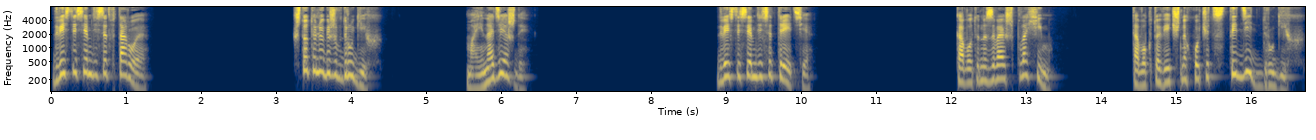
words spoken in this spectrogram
272. Что ты любишь в других? Мои надежды. 273. Кого ты называешь плохим? Того, кто вечно хочет стыдить других.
